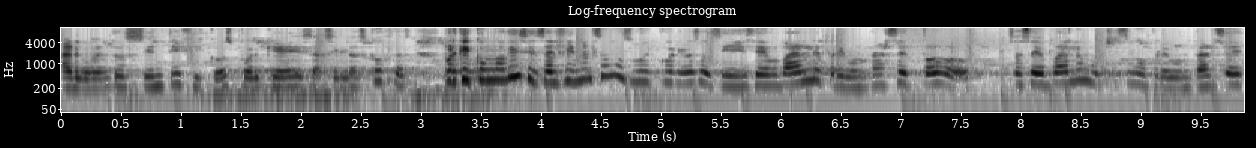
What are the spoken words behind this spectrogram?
argumentos científicos por qué es así las cosas. Porque como dices, al final somos muy curiosos y se vale preguntarse todo. O sea, se vale muchísimo preguntarse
